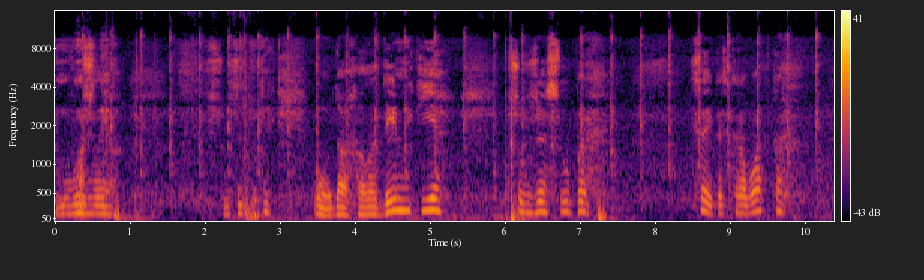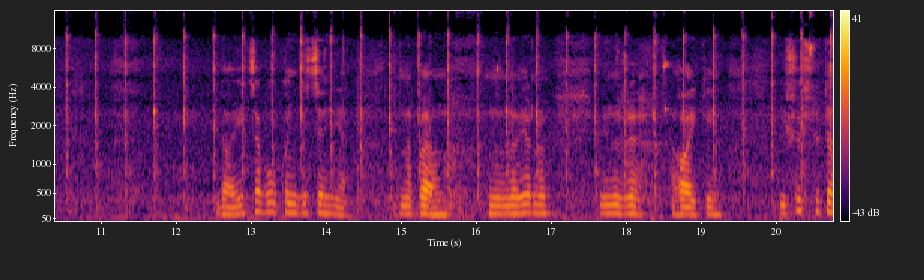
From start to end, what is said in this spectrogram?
можливо. Що це тут? О, да, холодильник є, що вже супер. Ще якась кроватка. Да, і це був кондиціонер, напевно. Ну, напевно, він вже гайки. І щось тут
